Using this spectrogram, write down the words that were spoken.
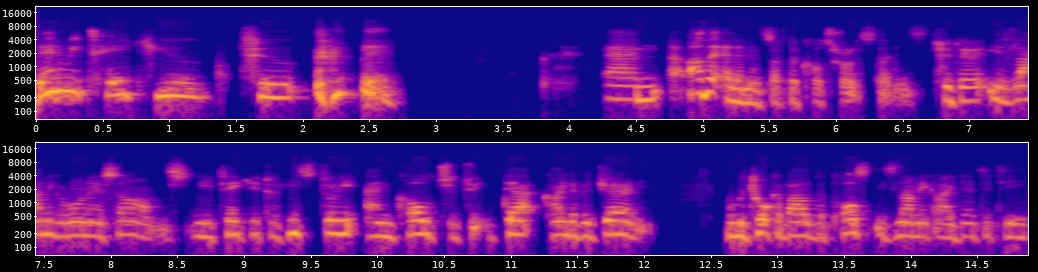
Then we take you to um, other elements of the cultural studies, to the Islamic Renaissance. We take you to history and culture, to that kind of a journey. We'll talk about the post-Islamic identity,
